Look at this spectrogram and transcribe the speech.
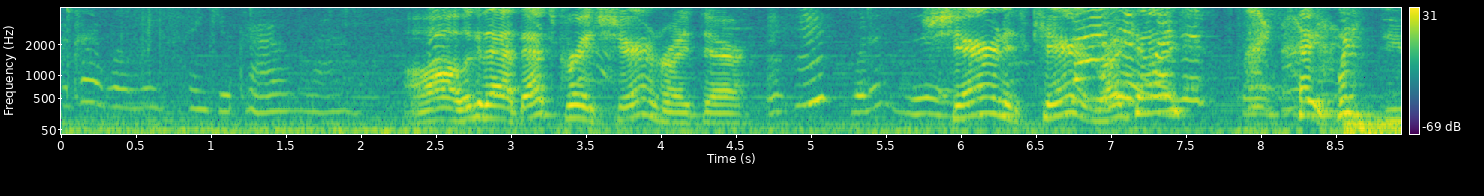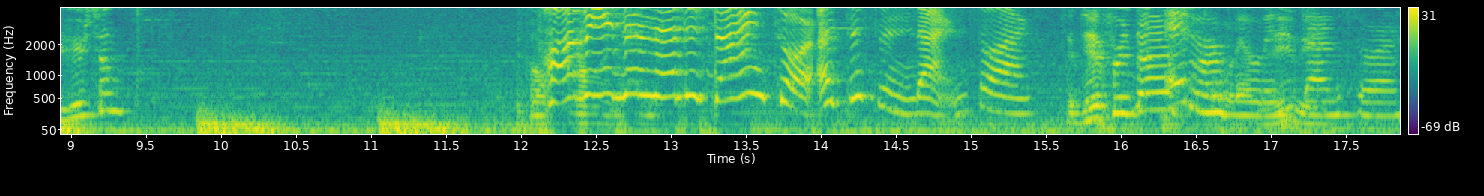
Okay, Lily's thank you. Can I have one? Oh, look at that. That's great Sharon right there. Mm-hmm. What is this? Sharon is Karen, right, guys? Hey, wait. Do you hear something? Oh, Poppy's another dinosaur. A different dinosaur. A different dinosaur? It's Lily's Maybe. dinosaur.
